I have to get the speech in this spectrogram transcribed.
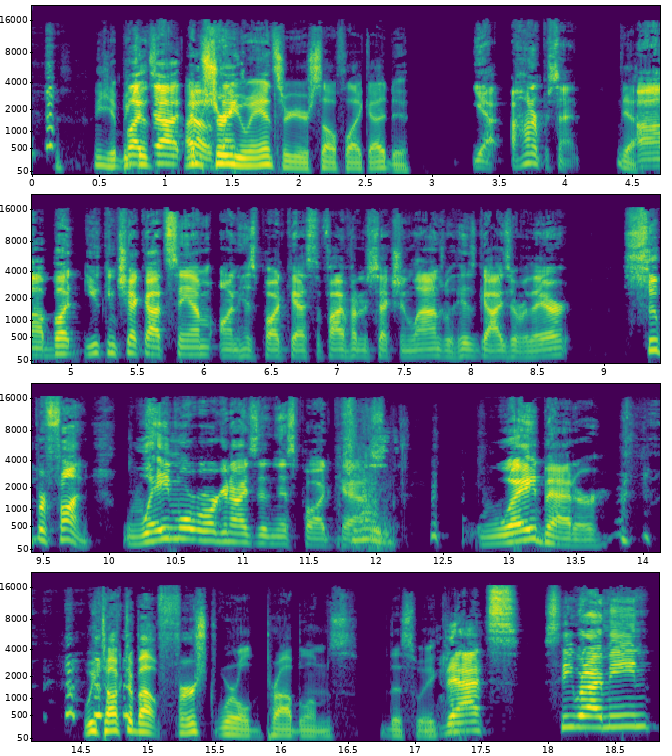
Yeah, But, because uh, I'm no, sure thank- you answer yourself like I do. yeah, 100. percent Yeah. Uh, but you can check out Sam on his podcast, the 500 Section Lounge, with his guys over there. Super fun. Way more organized than this podcast. Way better. We talked about first world problems this week. That's see what I mean?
